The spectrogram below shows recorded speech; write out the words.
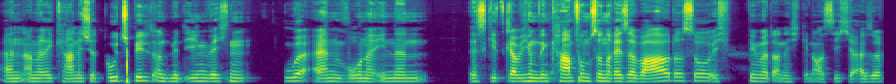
ein amerikanischer Dude spielt und mit irgendwelchen UreinwohnerInnen es geht, glaube ich, um den Kampf um so ein Reservoir oder so. Ich bin mir da nicht genau sicher. Also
